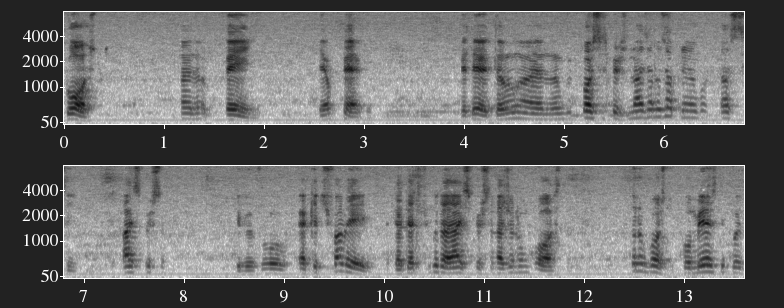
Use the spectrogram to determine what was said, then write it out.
gosto, bem, eu pego, entendeu? Então, eu não gosto desse personagem, eu não aprendo a gostar assim. Ah, esse personagem, eu vou, é que eu te falei, tem até dificuldade, ah, esse personagem eu não gosto. Eu não gosto do começo, depois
